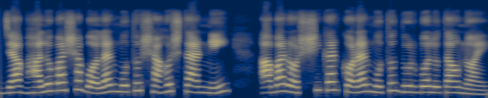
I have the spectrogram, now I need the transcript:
যা ভালোবাসা বলার মতো সাহস তার নেই, আবার অস্বীকার করার মতো দুর্বলতাও নয়।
